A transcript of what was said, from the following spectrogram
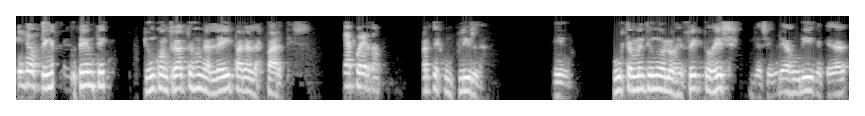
Tenga presente que un contrato es una ley para las partes. De acuerdo. Parte es justamente uno de los efectos es la seguridad jurídica que da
